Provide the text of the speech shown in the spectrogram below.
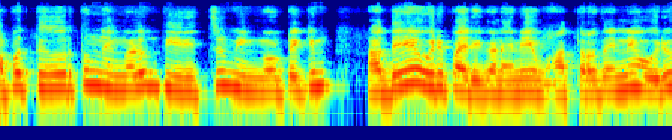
അപ്പൊ തീർത്തും നിങ്ങളും തിരിച്ചും ഇങ്ങോട്ടേക്കും അതേ ഒരു പരിഗണനയും അത്ര തന്നെ ഒരു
